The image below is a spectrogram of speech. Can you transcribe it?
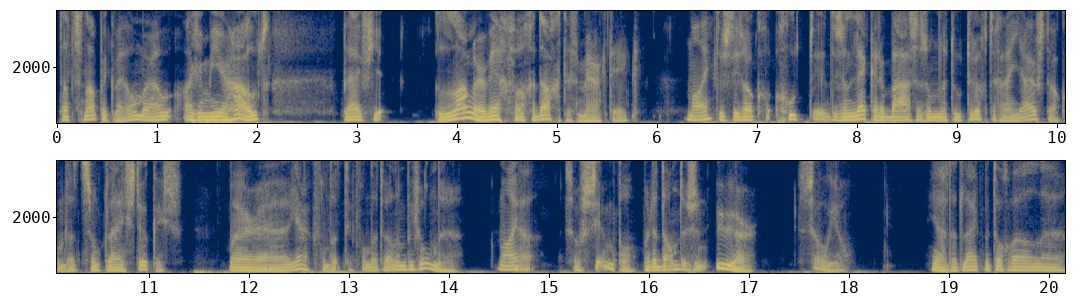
Dat snap ik wel, maar als je hem hier houdt, blijf je langer weg van gedachten, merkte ik. Mooi. Dus het is ook goed, het is een lekkere basis om naartoe terug te gaan, juist ook omdat het zo'n klein stuk is. Maar eh, ja, ik vond, het, ik vond het wel een bijzondere. Mooi. Ja, zo simpel. Maar dat dan dus een uur. Zo joh. Ja, dat lijkt me toch wel eh,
